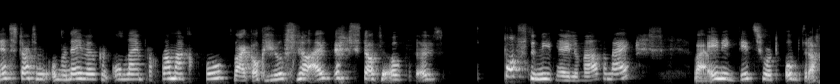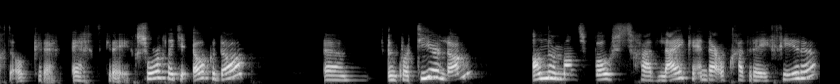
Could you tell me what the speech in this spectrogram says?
net startte met ondernemen, heb ik een online programma gevolgd, waar ik ook heel snel uit gestapt overigens. Paste niet helemaal van mij waarin ik dit soort opdrachten ook kreeg, echt kreeg. Zorg dat je elke dag ehm, een kwartier lang andermans posts gaat liken en daarop gaat reageren.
